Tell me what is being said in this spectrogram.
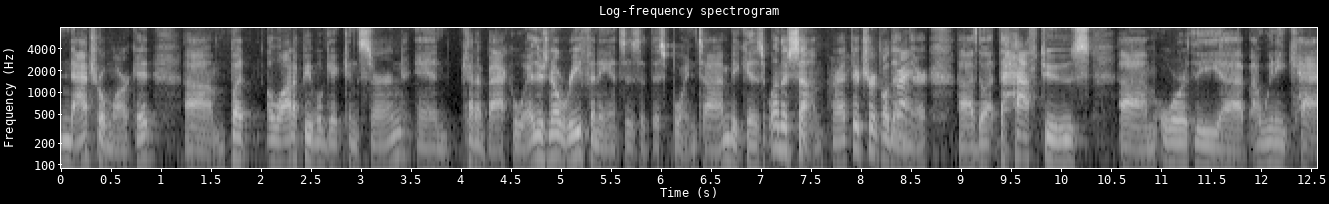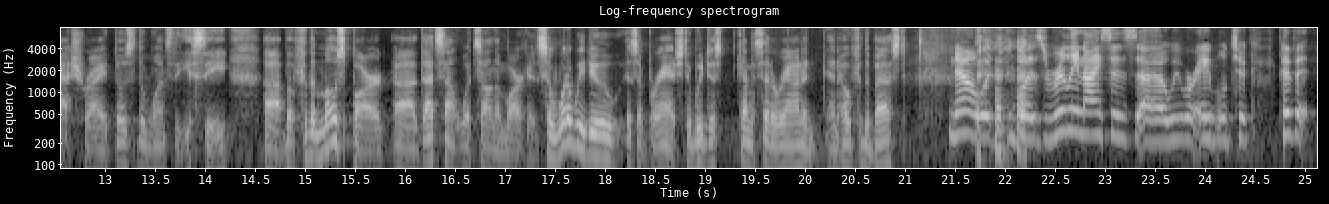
natural market. Um, but a lot of people get concerned and kind of back away. There's no refinances at this point in time because, well, there's some, right? They're trickled in Right. there. Uh, the, the have tos um, or the uh, we need cash, right? Those are the ones that you see. Uh, but for the most part, uh, that's not what's on the market. So, what do we do as a branch? Did we just kind of sit around and, and hope for the best? No, what was really nice is uh, we were able to pivot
